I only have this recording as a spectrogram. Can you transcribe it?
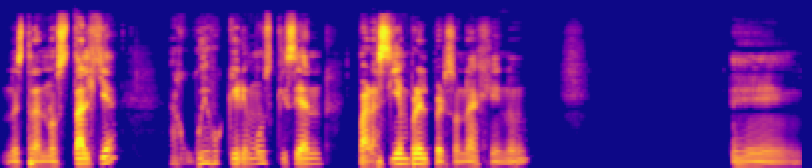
nuestra nostalgia, a huevo queremos que sean para siempre el personaje, ¿no? Eh,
